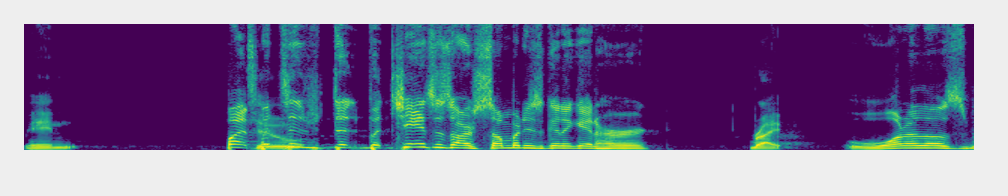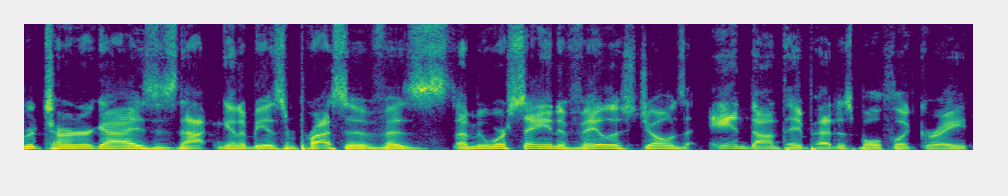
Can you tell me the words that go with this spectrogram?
I mean, but to, but but chances are somebody's going to get hurt, right? one of those returner guys is not going to be as impressive as I mean, we're saying if Velus Jones and Dante Pettis both look great,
